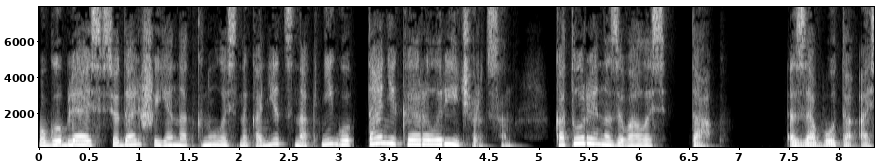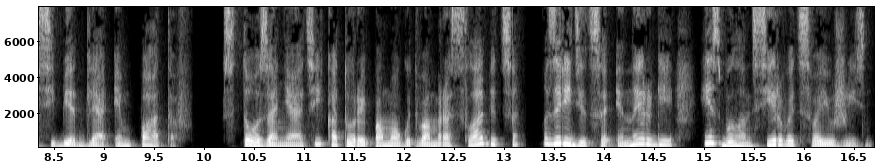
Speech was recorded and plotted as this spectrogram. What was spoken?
Углубляясь все дальше, я наткнулась, наконец, на книгу Тани Кэрол Ричардсон, которая называлась так «Забота о себе для эмпатов. 100 занятий, которые помогут вам расслабиться, зарядиться энергией и сбалансировать свою жизнь»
